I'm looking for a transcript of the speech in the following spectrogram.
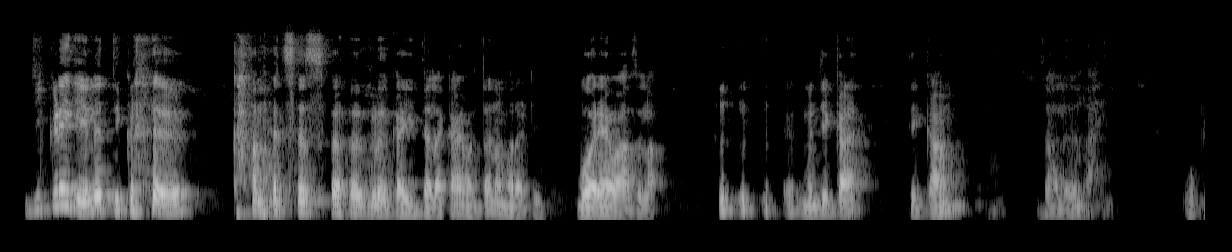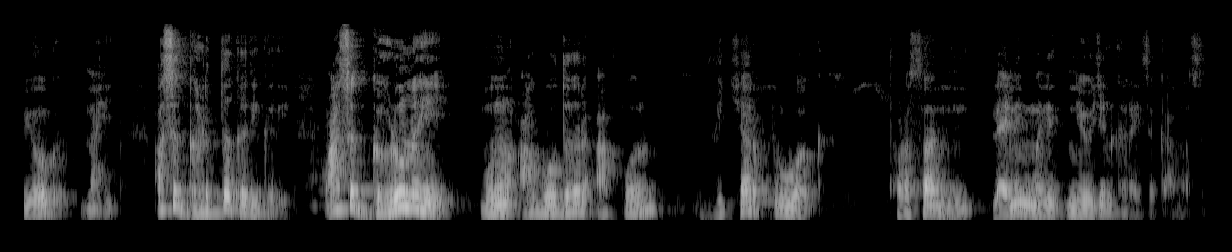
जिकडे गेलं तिकडं कामाचं सगळं काही त्याला काय म्हणता ना मराठीत? बोऱ्या वाजला. म्हणजे काय? ते काम झालं नाही. उपयोग नाही. असं घडतं कधी कधी. असं घडू नये. म्हणून अगोदर आपण विचारपूर्वक थोडासा प्लॅनिंगमध्ये म्हणजे नियोजन करायचं कामाचं.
